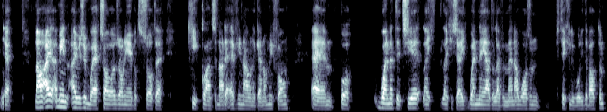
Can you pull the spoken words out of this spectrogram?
Yeah. No, I, I mean, I was in work, so I was only able to sort of keep glancing at it every now and again on my phone. Um, but when I did see it, like like you say, when they had 11 men, I wasn't particularly worried about them.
